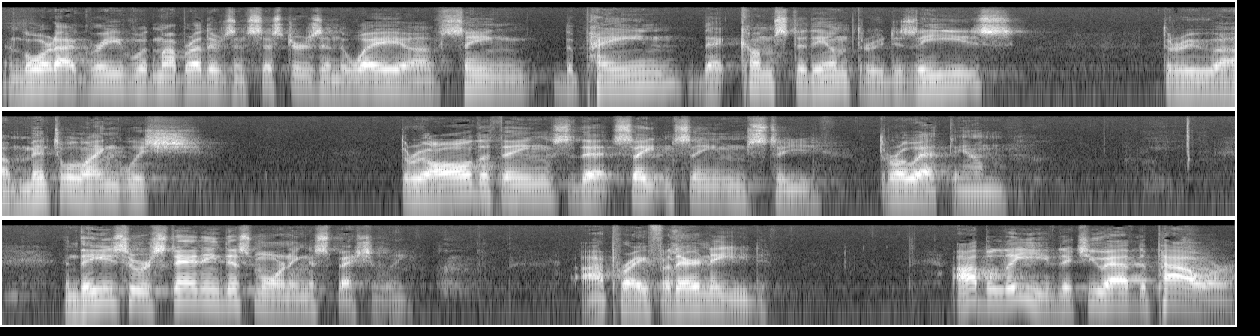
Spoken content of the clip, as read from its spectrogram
And Lord, I grieve with my brothers and sisters in the way of seeing the pain that comes to them through disease, through uh, mental anguish, through all the things that Satan seems to throw at them. And these who are standing this morning, especially, I pray for their need. I believe that you have the power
